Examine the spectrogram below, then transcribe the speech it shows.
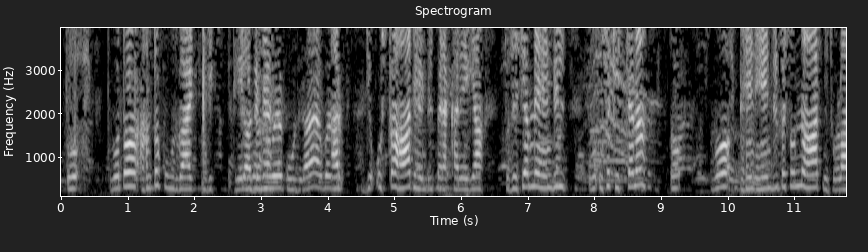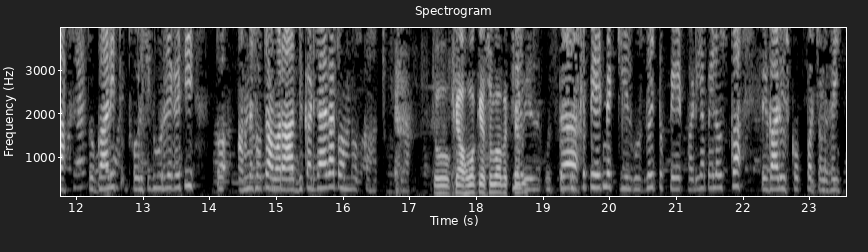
तो वो तो हम तो कूद गए ठेले पे से कूद गए और जो उसका हाथ हैंडल पे रखा रह गया। तो जैसे हमने हैंडल उसे खींचा ना तो वो हैंडल पे से उन्होंने हाथ नहीं छोड़ा। तो गाड़ी तो थोड़ी सी दूर रह गई थी तो हमने सोचा हमारा हाथ भी कट जाएगा तो हमने उसका हाथ छोड़ दिया। तो क्या हुआ? कैसे हुआ बच्चा? उसके पेट में कील घुस गई तो पेट फट गया। पहले उसका, फिर गाड़ी उसको ऊपर चढ़ गई।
